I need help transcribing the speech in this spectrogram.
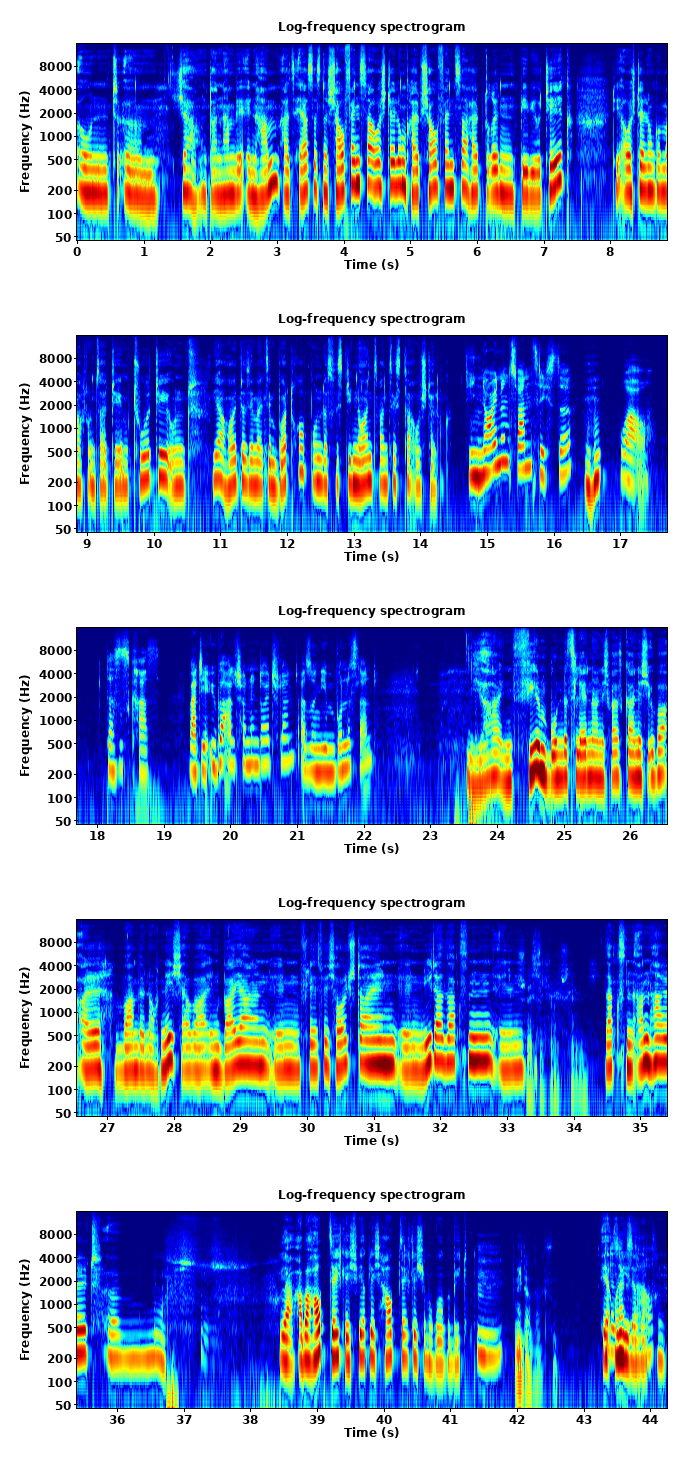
Und ähm, Ja, und dann haben wir in Hamm als erstes eine Schaufensterausstellung, halb Schaufenster, halb drin Bibliothek, die Ausstellung gemacht und seitdem tourt die. Und ja, heute sind wir jetzt in Bottrop und das ist die 29. Ausstellung. Die 29. Mhm. Wow, das ist krass. Wart ihr überall schon in Deutschland, also in jedem Bundesland? Ja, in vielen Bundesländern, ich weiß gar nicht, überall waren wir noch nicht, aber in Bayern, in Schleswig-Holstein, in Niedersachsen, in Schleswig-Holstein nicht. Sachsen-Anhalt. Ähm, ja, aber hauptsächlich, wirklich hauptsächlich im Ruhrgebiet. Mhm. Niedersachsen. Ja, und Niedersachsen Niedersachsen.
